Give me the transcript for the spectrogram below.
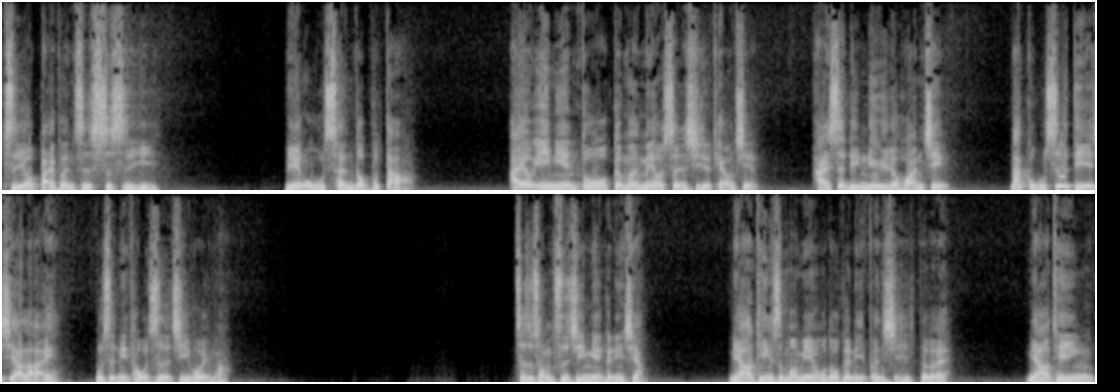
只有百分之四十一，连五成都不到，还有一年多根本没有升息的条件。还是零利率的环境，那股市跌下来，不是你投资的机会吗？这是从资金面跟你讲，你要听什么面，我都跟你分析，对不对？你要听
